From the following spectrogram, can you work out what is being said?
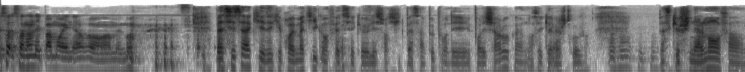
ça, ça n'en est pas moins énervant, hein, mais bon. bah, c'est ça qui est, qui est problématique, en fait, c'est que les scientifiques passent un peu pour des, pour des charlots, quand même, dans ces cas-là, je trouve. Mhm, mhm. Parce que finalement, enfin,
